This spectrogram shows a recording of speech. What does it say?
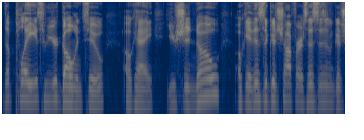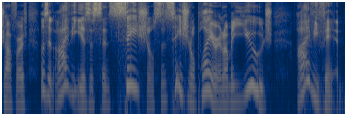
the plays who you're going to. Okay, you should know. Okay, this is a good shot for us. This isn't a good shot for us. Listen, Ivey is a sensational, sensational player, and I'm a huge Ivey fan.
